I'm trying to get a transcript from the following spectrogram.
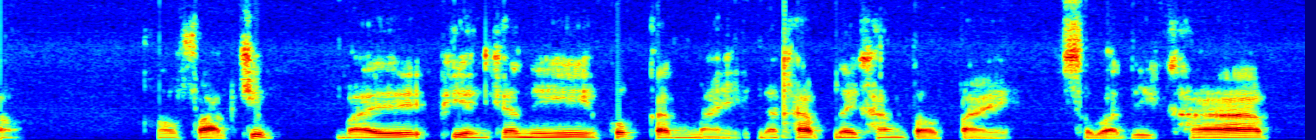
ขอฝากคลิปไว้เพียงแค่นี้พบกันใหม่นะครับ ในครั้งต่อไป สวัสดีครับ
